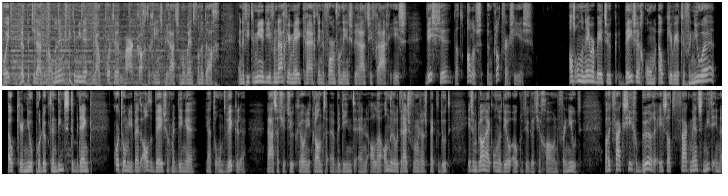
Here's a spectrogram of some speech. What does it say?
Hoi, leuk dat je luistert naar Ondernemersvitamine, jouw korte maar krachtige inspiratiemoment van de dag. En de vitamine die je vandaag weer meekrijgt in de vorm van de inspiratievraag is: Wist je dat alles een kladversie is? Als ondernemer ben je natuurlijk bezig om elke keer weer te vernieuwen, elke keer nieuwe producten en diensten te bedenken. Kortom, je bent altijd bezig met dingen ja, te ontwikkelen. Naast dat je natuurlijk gewoon je klant eh, bedient en alle andere bedrijfsvoeringsaspecten doet, is een belangrijk onderdeel ook natuurlijk dat je gewoon vernieuwt. Wat ik vaak zie gebeuren is dat vaak mensen niet in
